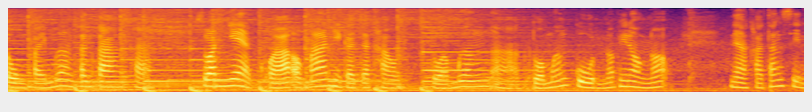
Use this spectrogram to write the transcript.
ตรงไปเมืองต่างๆค่ะ ส่วนแยกขวาออกมานี่ก็จะเข้าตัวเมืองอ่าตัวเมืองกูนเนาะพี่น้องเนาะเนี่ยค่ะทั้งสิน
